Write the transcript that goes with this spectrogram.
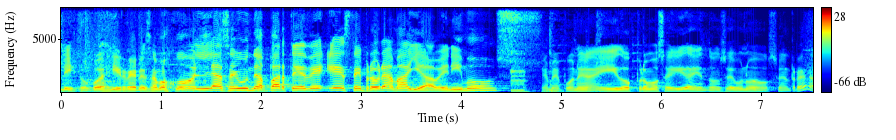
Listo, pues y regresamos con la segunda parte de este programa. Ya venimos. Que me ponen ahí dos promos seguidas y entonces uno se enreda.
